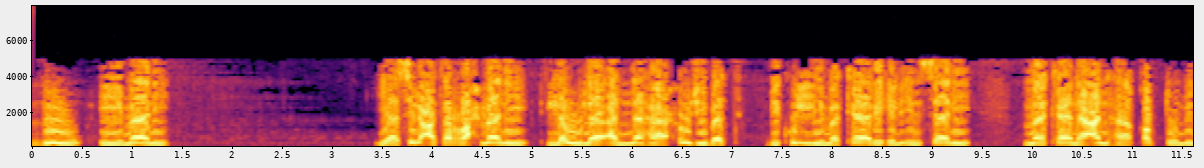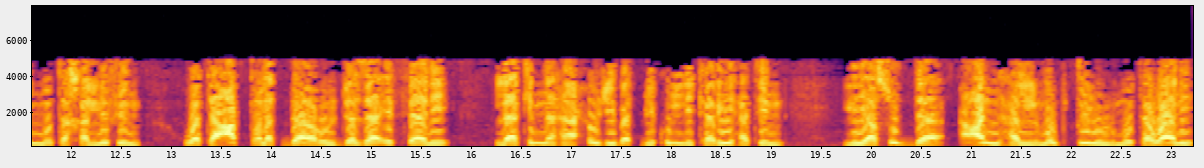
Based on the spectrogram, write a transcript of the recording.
ذو إيمان؟ يا سلعة الرحمن لولا أنها حجبت بكل مكاره الإنسان ما كان عنها قط من متخلف وتعطلت دار الجزاء الثاني لكنها حجبت بكل كريهة ليصد عنها المبطل المتوالي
